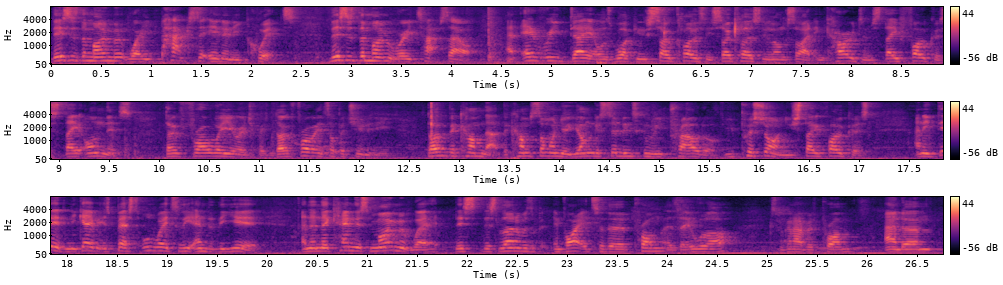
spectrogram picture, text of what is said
This is the moment where he packs it in and he quits. This is the moment where he taps out. And every day I was working so closely, so closely alongside, encourage him, stay focused, stay on this. Don't throw away your education. Don't throw away this opportunity. Don't become that. Become someone your younger siblings can be proud of. You push on, you stay focused. And he did, and he gave it his best all the way to the end of the year. And then there came this moment where this, this learner was invited to the prom, as they all are, because we're going to have a prom. And um,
